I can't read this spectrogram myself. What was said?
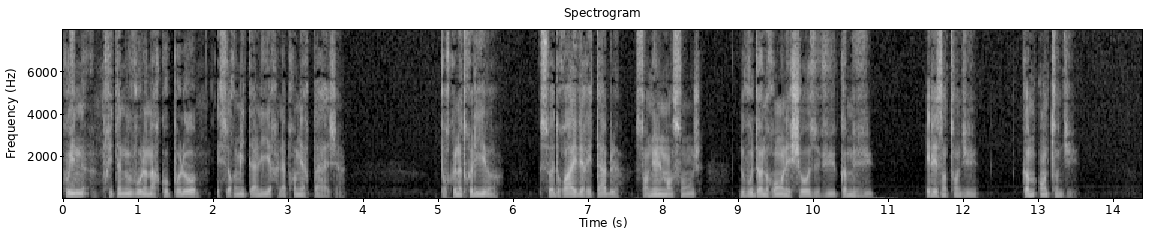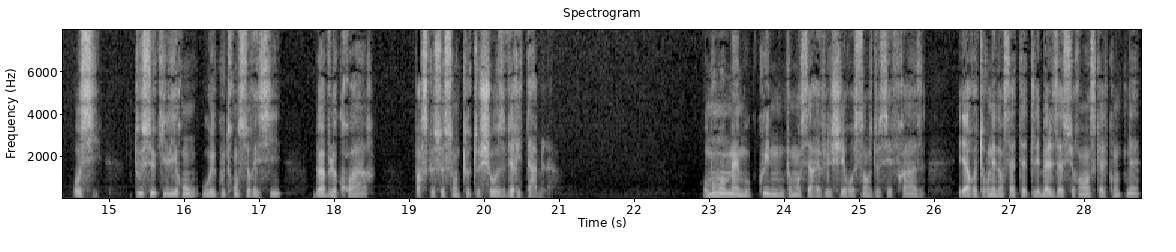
Quinn prit à nouveau le Marco Polo et se remit à lire la première page. Pour que notre livre soit droit et véritable, sans nul mensonge, nous vous donnerons les choses vues comme vues, et les entendues comme entendues. Aussi, tous ceux qui liront ou écouteront ce récit doivent le croire, parce que ce sont toutes choses véritables. Au moment même où Quinn commençait à réfléchir au sens de ces phrases et à retourner dans sa tête les belles assurances qu'elles contenaient,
